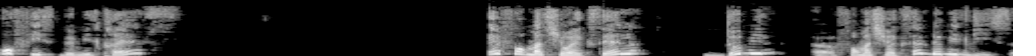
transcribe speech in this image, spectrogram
Office 2013 et formation Excel 2000, euh, formation Excel 2010.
